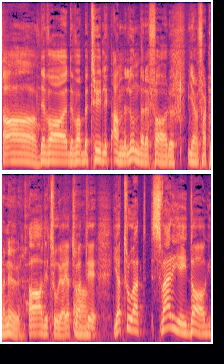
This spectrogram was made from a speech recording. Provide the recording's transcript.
Ah, Det var, det var betydligt annorlunda förut jämfört med nu. Ja, det tror jag. Jag tror, Ja. att det, jag tror att Sverige idag,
